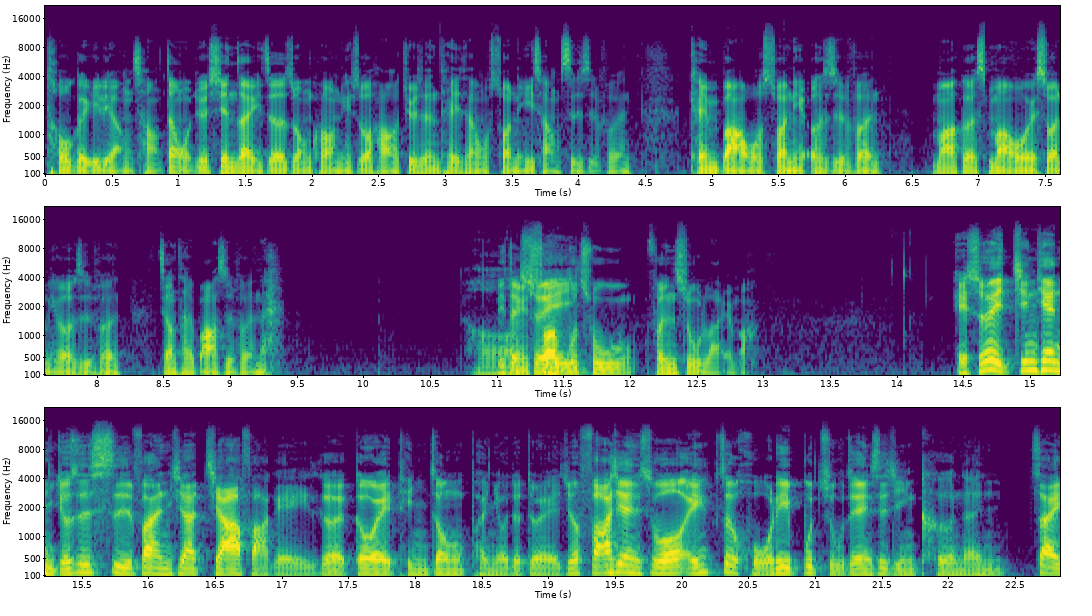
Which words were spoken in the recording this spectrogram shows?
偷个一两场。但我觉得现在以这个状况，你说好，Jayson Tatum 我算你一场四十分，Kemba 我算你二十分，Marcus Smart 我也算你二十分，这样才八十分呢、欸。你等于算不出分数来嘛？哎、所以今天你就是示范一下加法给一个各位听众朋友，就对，就发现说，哎、这个火力不足这件事情，可能在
